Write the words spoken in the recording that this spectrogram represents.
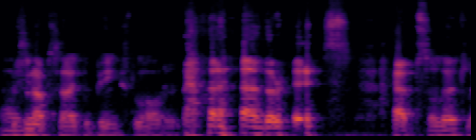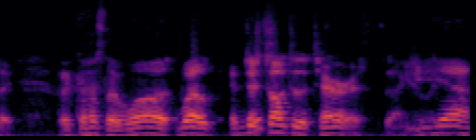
Uh, there's an upside to being slaughtered. there is absolutely because there was well. Just talk to the terrorists, actually. Yeah,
